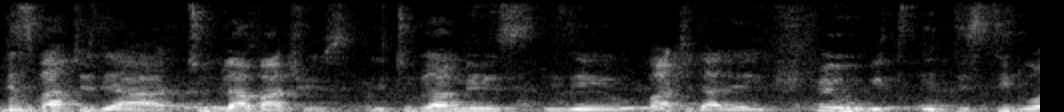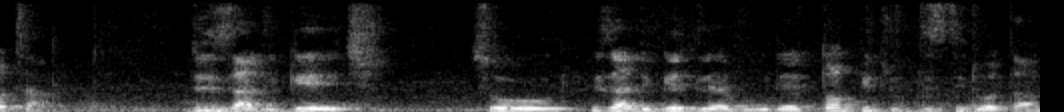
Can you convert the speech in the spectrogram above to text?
these batteries they are tubular batteries. The tubular means is a battery that they fill with a distilled water. These are the gauge. So these are the gauge level. They top it with distilled water.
